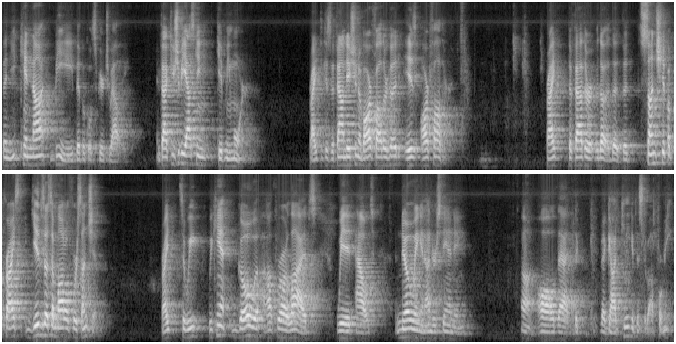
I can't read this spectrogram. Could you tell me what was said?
then you cannot be biblical spirituality. In fact, you should be asking, Give me more. Right? Because the foundation of our fatherhood is our Father. Right? The, father, the, the, the sonship of Christ gives us a model for sonship. Right? So we, we can't go out through our lives without knowing and understanding um, all that, the, that God. Can you give this to Bob for me?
